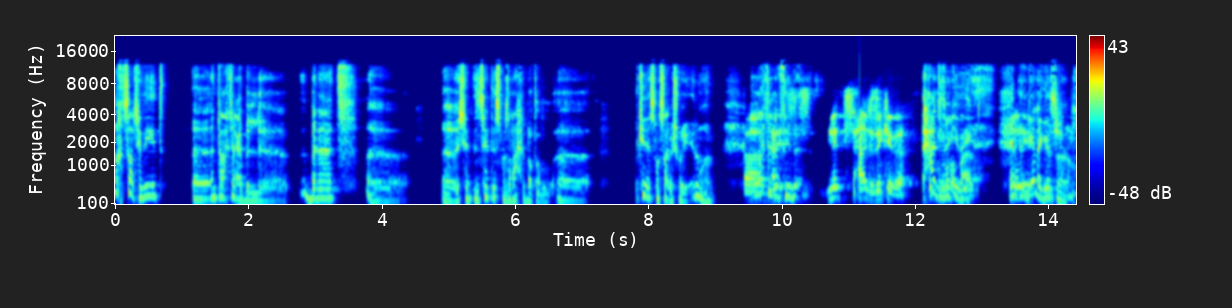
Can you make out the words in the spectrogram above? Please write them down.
باختصار شديد آه أنت راح تلعب البنات آه آه نسيت اسمه صراحة البطل آه كذا اسمه صعب شوي المهم آه، راح تلعب في بليتز- بليتز حاجة زي كذا حاجة زي كذا صعب. إيه. قلق اسمه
